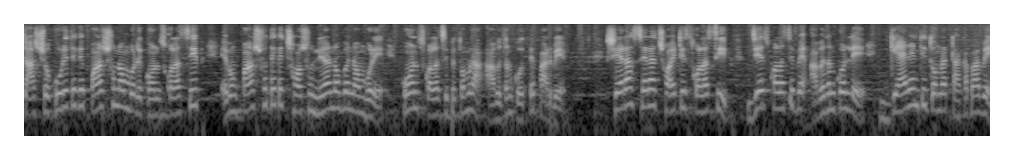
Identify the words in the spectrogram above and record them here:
চারশো কুড়ি থেকে পাঁচশো নম্বরে কোন স্কলারশিপ এবং পাঁচশো থেকে ছশো নিরানব্বই নম্বরে কোন স্কলারশিপে তোমরা আবেদন করতে পারবে? সেরা সেরা ছয়টি স্কলারশিপ যে স্কলারশিপে আবেদন করলে গ্যারেন্টি তোমরা টাকা পাবে,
